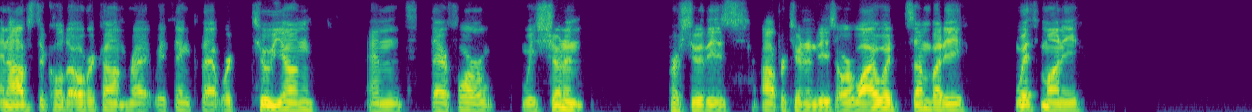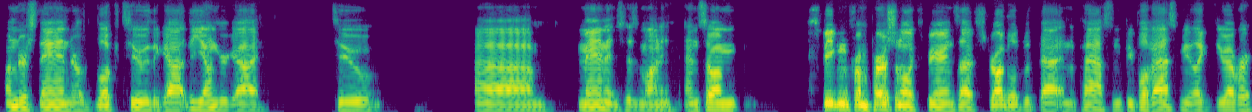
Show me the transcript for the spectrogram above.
an obstacle to overcome, right? We think that we're too young and therefore we shouldn't pursue these opportunities or why would somebody with money understand or look to the guy the younger guy to um, manage his money and so i'm speaking from personal experience i've struggled with that in the past and people have asked me like do you ever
